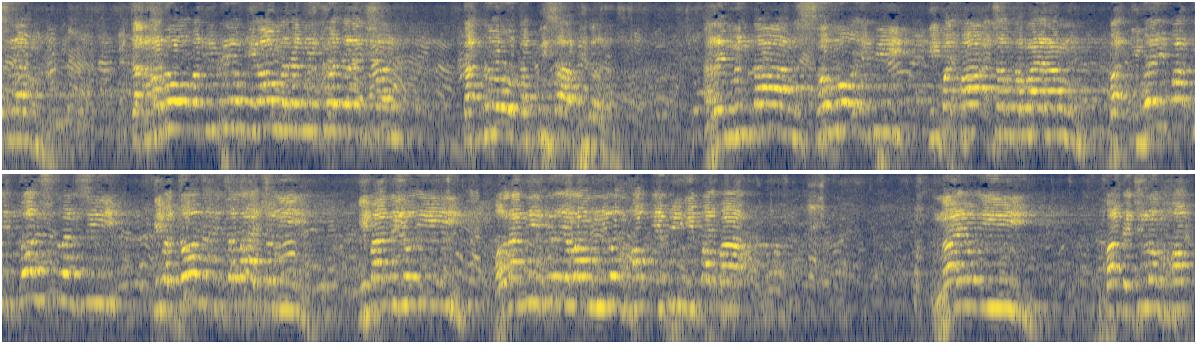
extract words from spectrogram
senam. Dan haro bagi beliau kiam dan ikut election, Kano kapisa bilang. Aray mentang semua ibi ibat pa jang kamayang bat ibay pa ki constituency ibat don na itala choni iban ni yoi orang ni ni yalam nilon hok ibi ibat pa ngayo i ba ke jilong hok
